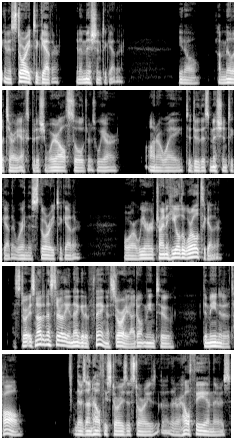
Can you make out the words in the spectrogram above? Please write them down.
in a story together, in a mission together. You know, a military expedition. We're all soldiers. We are on our way to do this mission together. We're in this story together. Or we are trying to heal the world together. A story it's not necessarily a negative thing, a story. I don't mean to demean it at all. There's unhealthy stories of stories uh, that are healthy, and there's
